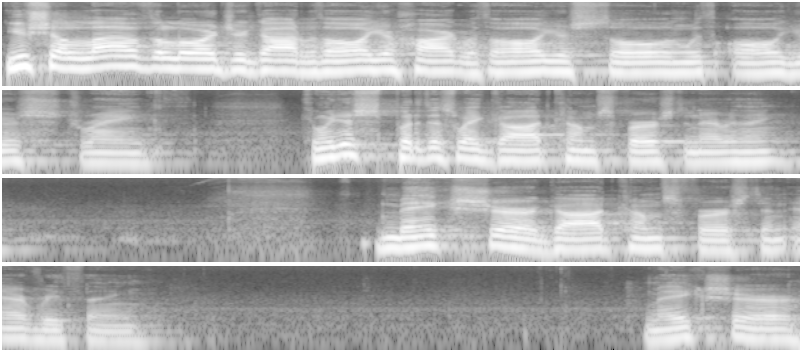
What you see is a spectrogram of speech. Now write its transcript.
You shall love the Lord your God with all your heart, with all your soul, and with all your strength. Can we just put it this way God comes first in everything? Make sure God comes first in everything. Make sure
